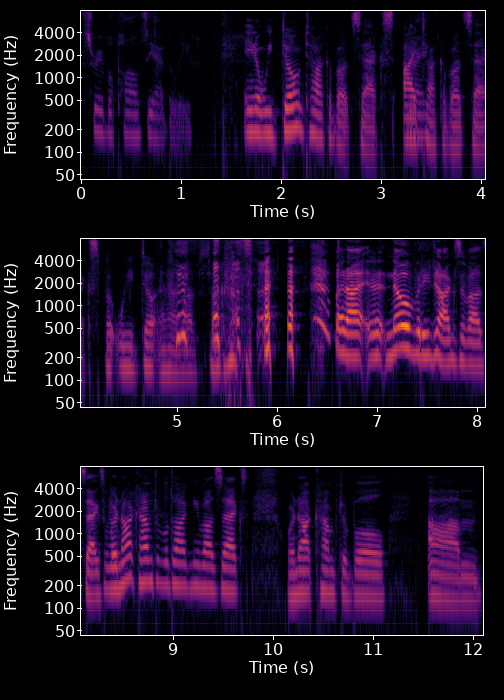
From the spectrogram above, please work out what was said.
cerebral palsy, I believe. You know, we don't talk about sex. I Right. talk about sex, but we don't. And I love to talk about sex, but I, nobody talks about sex. We're not comfortable talking about sex. We're not comfortable um,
